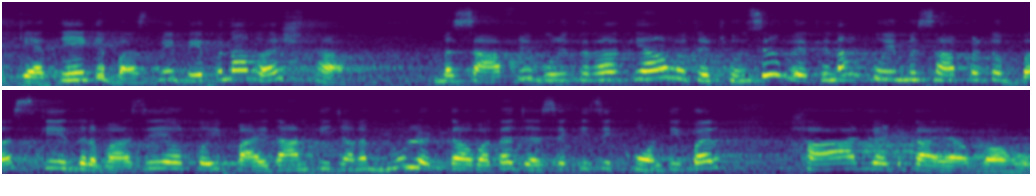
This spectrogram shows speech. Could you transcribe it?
कहते हैं कि बस में बेपना रश था। मुसाफिर बुरी तरह क्या हुए थे? ठुंसे हुए थे ना? कोई मुसाफिर तो बस के दरवाजे और कोई पायदान की जानब यूँ लटका हुआ था जैसे किसी खोंटी पर हार लटकाया हुआ हो।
